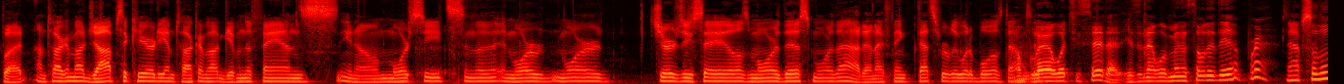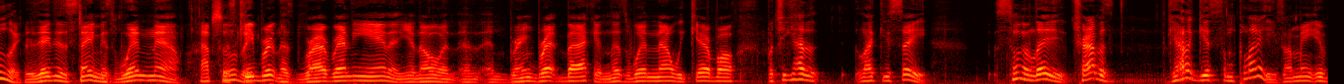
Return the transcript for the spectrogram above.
but I'm talking about job security. I'm talking about giving the fans, you know, more seats and the and more more jersey sales, more this, more that, and I think that's really what it boils down I'm to. glad what you said that. Isn't that what Minnesota did, Brett? Absolutely, They did the same. It's win now. Absolutely. Let's keep Brett. Let's ride Randy in, and you know, and, and, and bring Brett back, and let's win now. We care about, but you got to, like you say, sooner or later, Travis got to get some plays. I mean, if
